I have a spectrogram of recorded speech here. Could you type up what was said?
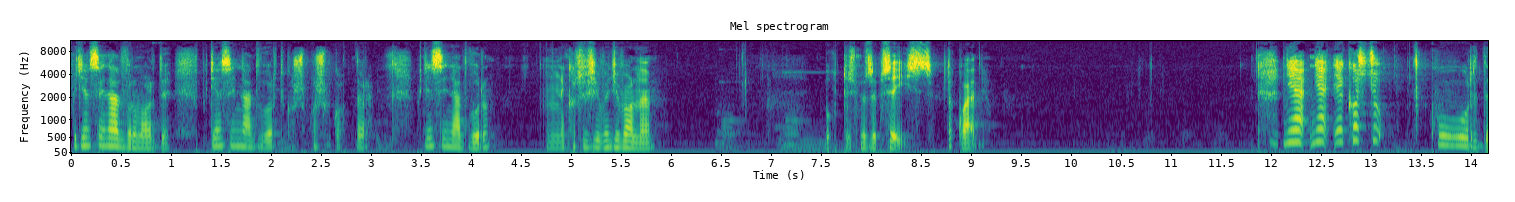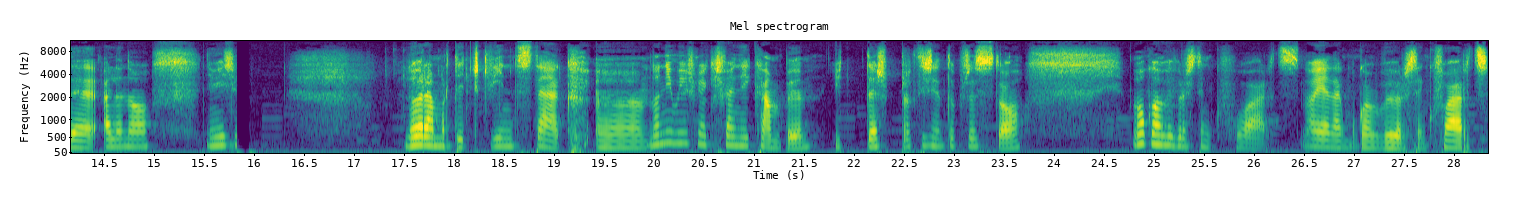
Pójdziemy sobie na dwór, mordy. Pójdziemy sobie na dwór, tylko szybko, szybko. Dobra. Pójdziemy sobie na dwór. Mm, Jak oczywiście będzie wolne. Bo ktoś może przyjść. Dokładnie. Nie, nie, nie, kościół! Kurde, ale no... Nie mieliśmy... Dobra, mordeczki, więc tak, no nie mieliśmy jakiejś fajnej kampy i też praktycznie to przez to mogłam wybrać ten kwarc. No jednak mogłam wybrać ten kwarc,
